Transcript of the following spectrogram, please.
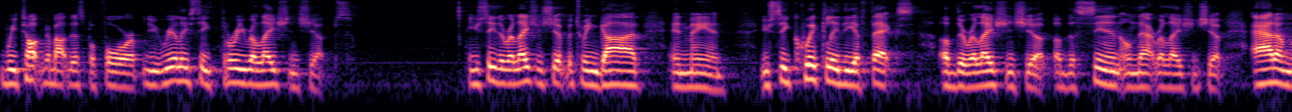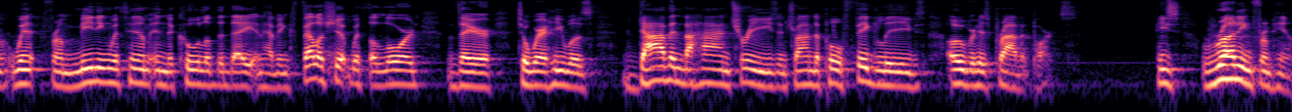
we talked about this before. You really see three relationships. You see the relationship between God and man. You see quickly the effects of the relationship, of the sin on that relationship. Adam went from meeting with him in the cool of the day and having fellowship with the Lord there to where he was diving behind trees and trying to pull fig leaves over his private parts. He's running from him,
